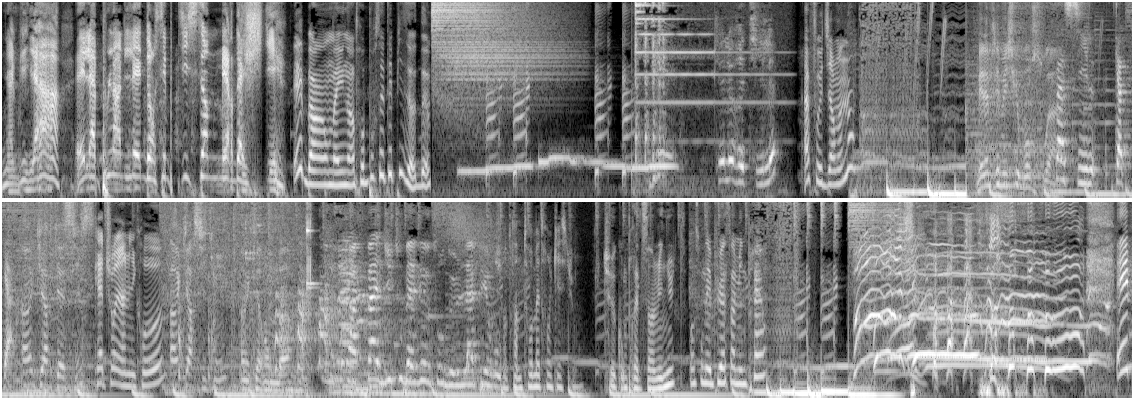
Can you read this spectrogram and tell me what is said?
Nabila, elle a plein de lait dans ses petits seins de merde à chier. Eh ben, on a une intro pour cet épisode. Quelle heure est-il? Ah, faut dire maintenant Mesdames et messieurs, bonsoir. Facile, 4K. Un quart cassis, 4 jours et un micro. un quart citron, un quart en bas. pas du tout basé autour de l'apéro. Je suis en train de te remettre en question. Tu veux qu'on prenne 5 minutes? Je pense qu'on est plus à 5 minutes près. hein. Et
